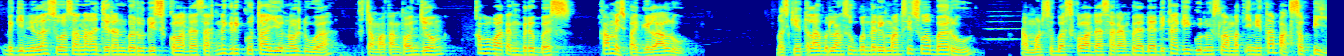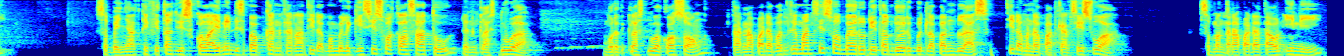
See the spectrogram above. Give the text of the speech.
Beginilah suasana ajaran baru di Sekolah Dasar Negeri Kutayu 02, Kecamatan Tonjong, Kabupaten Brebes, Kamis pagi lalu. Meski telah berlangsung penerimaan siswa baru, namun sebuah sekolah dasar yang berada di kaki Gunung Selamat ini tampak sepi. Sebenarnya aktivitas di sekolah ini disebabkan karena tidak memiliki siswa kelas 1 dan kelas 2. Murid kelas 2 kosong karena pada penerimaan siswa baru di tahun 2018 tidak mendapatkan siswa. Sementara pada tahun ini,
